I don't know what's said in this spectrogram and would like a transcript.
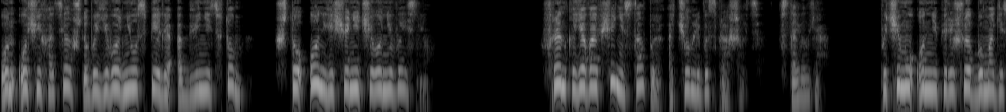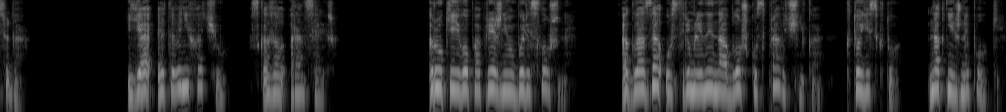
Он очень хотел, чтобы его не успели обвинить в том, что он еще ничего не выяснил. Фрэнка я вообще не стал бы о чем-либо спрашивать, вставил я. Почему он не перешлет бумаги сюда? Я этого не хочу, сказал Ранселлер. Руки его по-прежнему были сложены, а глаза устремлены на обложку справочника «Кто есть кто» на книжной полке.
